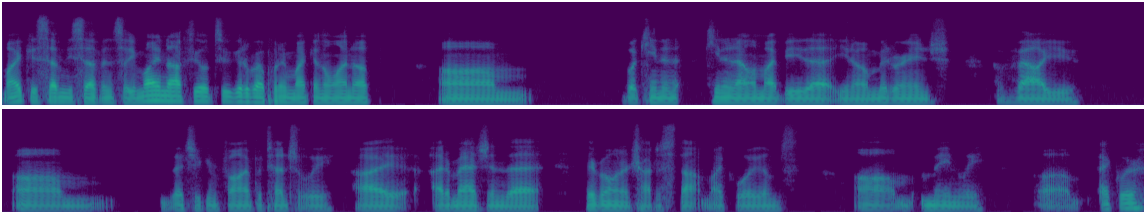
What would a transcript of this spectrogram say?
Mike is 77, so you might not feel too good about putting Mike in the lineup. Um, but Keenan Keenan Allen might be that you know mid-range value um, that you can find potentially. I I'd imagine that they're going to try to stop Mike Williams um, mainly. Um, Ekeler,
